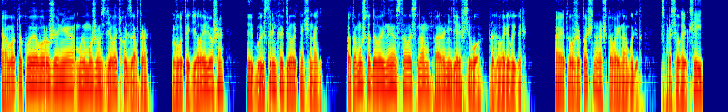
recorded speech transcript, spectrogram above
«А вот такое вооружение мы можем сделать хоть завтра. Вот и делай, Леша, и быстренько делать начинай. «Потому что до войны осталось нам пара недель всего», — проговорил Игорь. «А это уже точно, что война будет?» — спросил Алексей,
